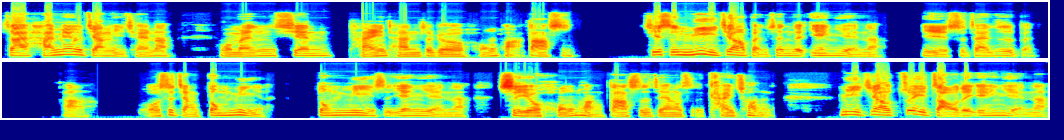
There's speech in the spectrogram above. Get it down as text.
在还没有讲以前呢，我们先谈一谈这个弘法大师。其实密教本身的渊源呢。也是在日本啊，我是讲东密啊，东密是渊源呐，是由弘法大师这样子开创的。密教最早的渊源呐，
